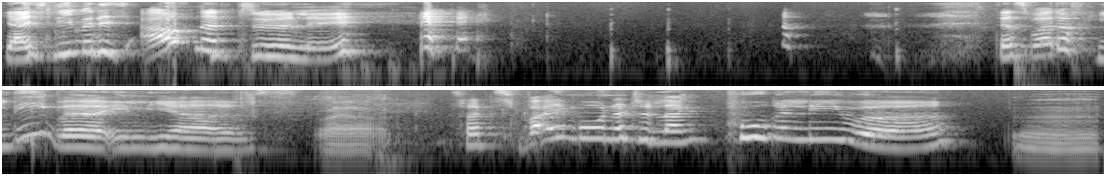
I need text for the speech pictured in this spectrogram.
Ja, ich liebe dich auch natürlich. Das war doch Liebe, Elias. Ja. Das war zwei Monate lang pure Liebe. Mhm.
